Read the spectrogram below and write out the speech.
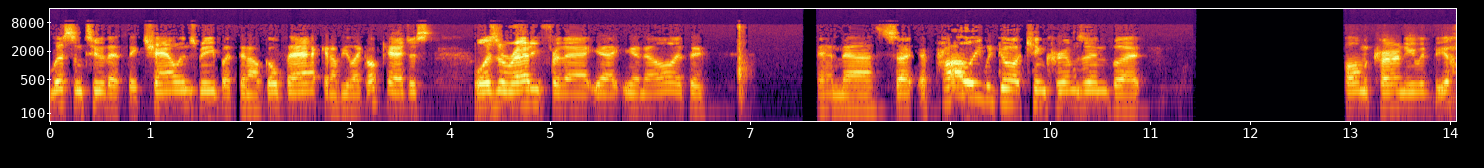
listen to that they challenge me, but then I'll go back and I'll be like, okay, I just wasn't ready for that yet, you know. If they, and uh, so I probably would go with King Crimson, but Paul McCartney would be up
